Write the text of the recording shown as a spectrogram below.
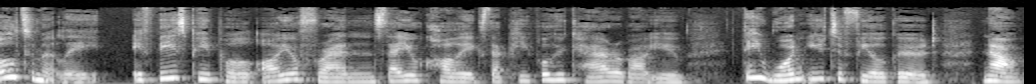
ultimately, if these people are your friends, they're your colleagues, they're people who care about you, they want you to feel good. Now,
